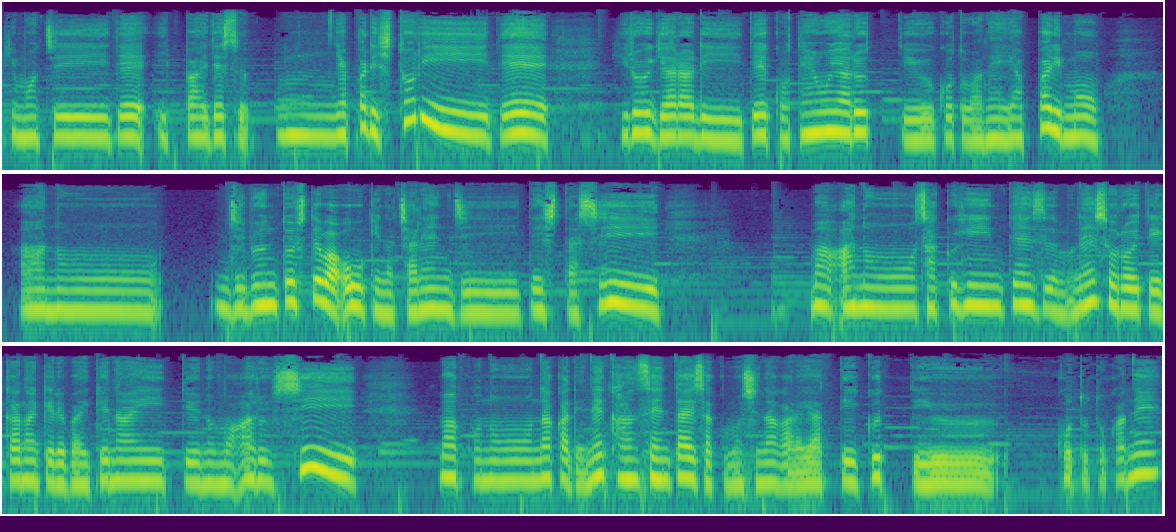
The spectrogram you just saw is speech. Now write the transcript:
気持ちでいっぱいです。うん、やっぱり一人で広いギャラリーで個展をやるっていうことはねやっぱりもうあの自分としては大きなチャレンジでしたし、まあ、あの作品点数もね揃えていかなければいけないっていうのもあるし、まあ、この中でね感染対策もしながらやっていくっていうこととかね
